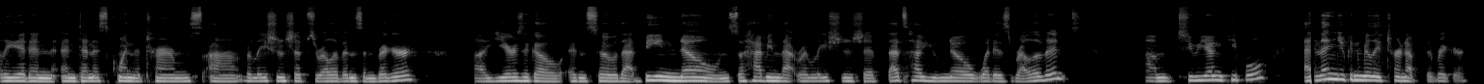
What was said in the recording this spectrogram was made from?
Elliot and, and Dennis coined the terms uh, relationships, relevance, and rigor uh, years ago. And so that being known, so having that relationship, that's how you know what is relevant um, to young people and then you can really turn up the rigor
